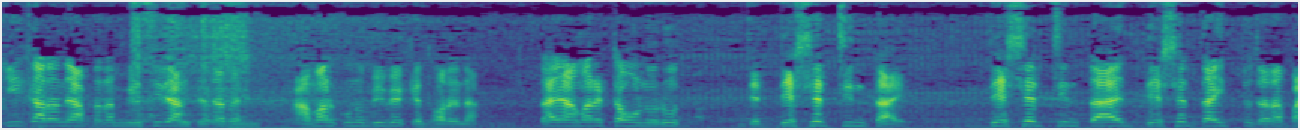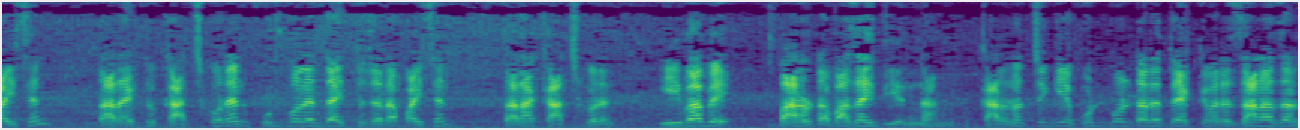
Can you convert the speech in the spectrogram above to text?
কি কারণে আপনারা মেসিরে আনতে যাবেন, আমার কোনো বিবেকে ধরে না। তাই আমার একটা অনুরোধ যে দেশের চিন্তায় দেশের চিন্তায়, দেশের দায়িত্ব যারা পাইছেন, তারা একটু কাজ করেন ফুটবলের দায়িত্ব যারা পাইছেন, তারা কাজ করেন। এইভাবে বারোটা বাজাই দিয়েন না। কারণ হচ্ছে গিয়ে ফুটবলটারে তো একেবারে জানাজার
